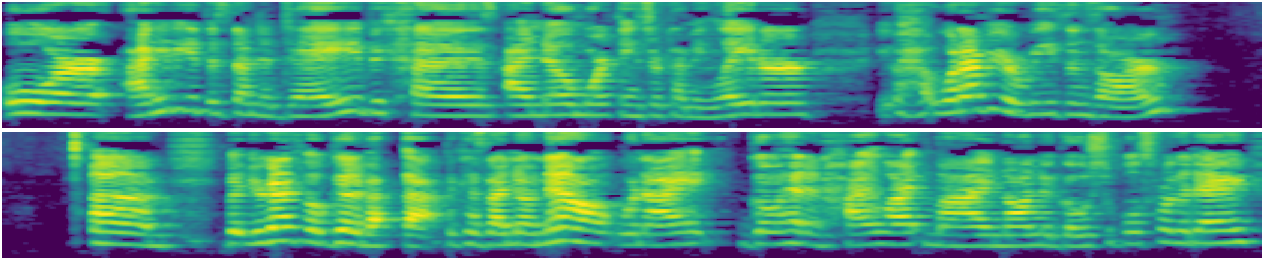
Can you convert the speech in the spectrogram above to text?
Or I need to get this done today because I know more things are coming later. Whatever your reasons are, um, but you're gonna feel good about that because I know now when I go ahead and highlight my non-negotiables for the day,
